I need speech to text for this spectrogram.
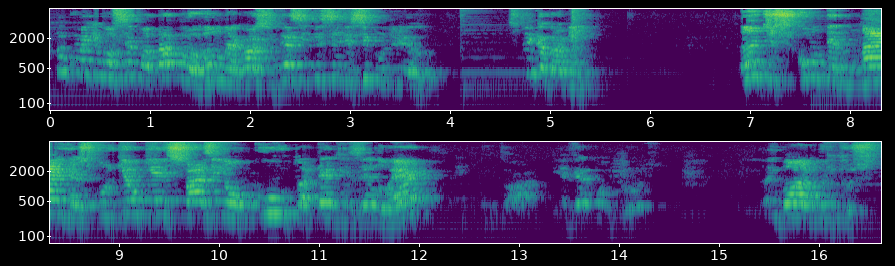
Então, como é que você pode estar aprovando um negócio desse e ser discípulo de Jesus? Explica para mim. Antes condenai-as, porque o que eles fazem oculto, até dizê-lo, é, é vergonhoso. Então, embora muitos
